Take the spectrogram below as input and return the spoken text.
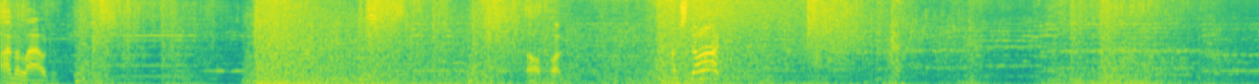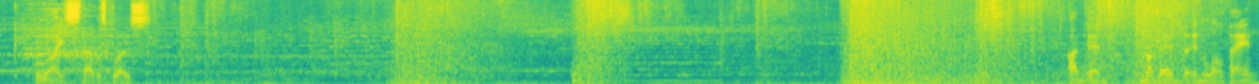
I'm allowed. Oh, fuck. I'm! Christ, that was close. I'm dead. I'm not dead, but in a lot of pain.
